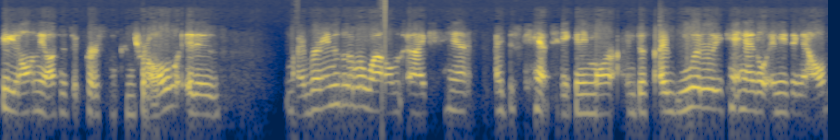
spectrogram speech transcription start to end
beyond the autistic person's control it is my brain is overwhelmed and I can't, I just can't take anymore. I just, I literally can't handle anything else.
